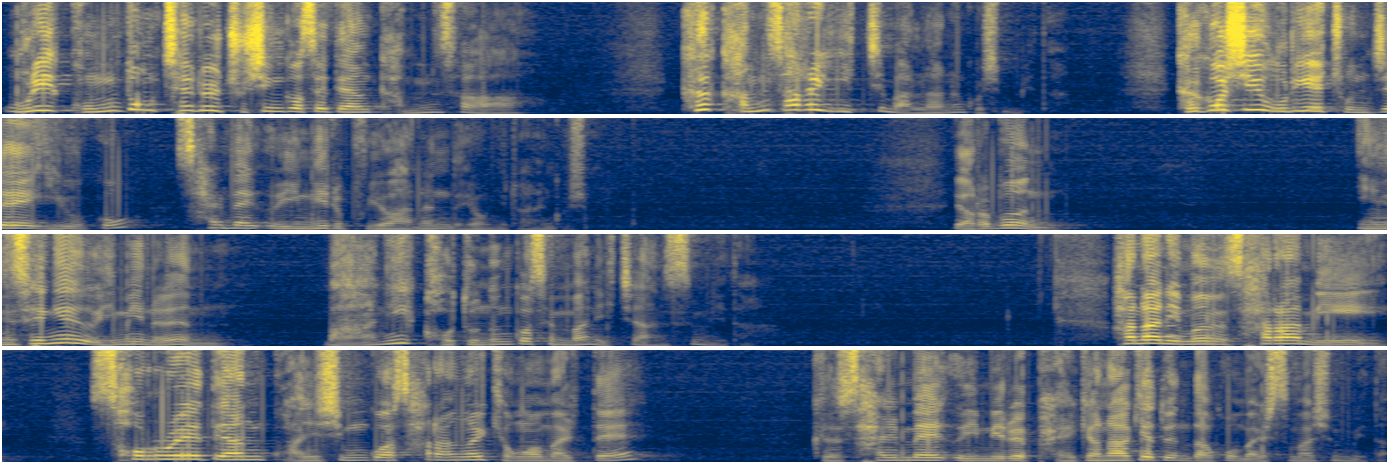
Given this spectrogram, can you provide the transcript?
우리 공동체를 주신 것에 대한 감사 그 감사를 잊지 말라는 것입니다. 그것이 우리의 존재의 이유고 삶의 의미를 부여하는 내용이라는 것입니다. 여러분, 인생의 의미는 많이 거두는 것에만 있지 않습니다. 하나님은 사람이 서로에 대한 관심과 사랑을 경험할 때 그 삶의 의미를 발견하게 된다고 말씀하십니다.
